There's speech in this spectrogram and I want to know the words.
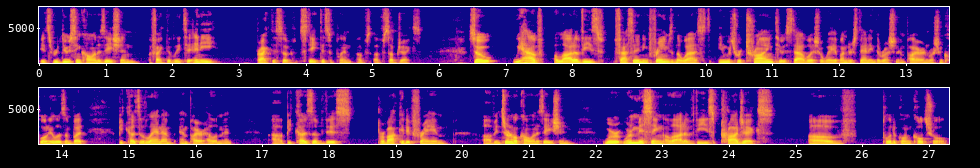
it's reducing colonization effectively to any practice of state discipline of, of subjects. So we have a lot of these fascinating frames in the West in which we're trying to establish a way of understanding the Russian Empire and Russian colonialism, but because of the land em- empire element, uh, because of this provocative frame of internal colonization, we're, we're missing a lot of these projects of political and cultural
